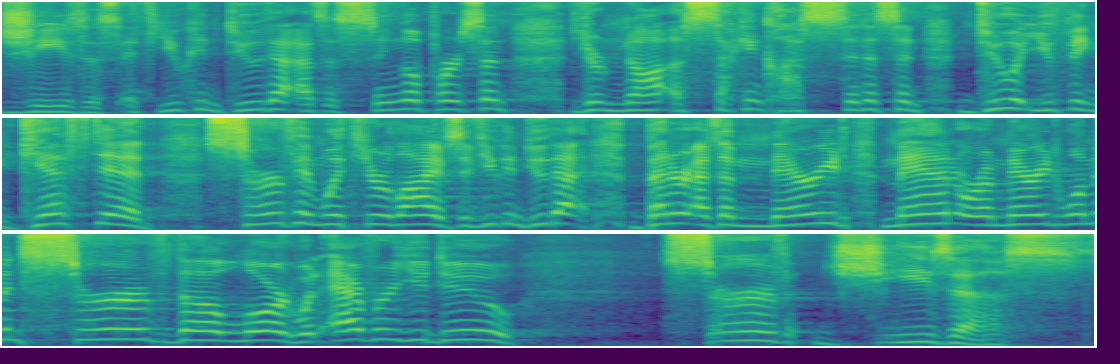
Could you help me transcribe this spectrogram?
Jesus. If you can do that as a single person, you're not a second class citizen. Do it. You've been gifted. Serve Him with your lives. If you can do that better as a married man or a married woman, serve the Lord. Whatever you do, serve Jesus.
